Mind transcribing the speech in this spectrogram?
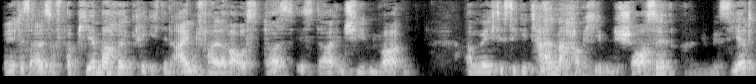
Wenn ich das alles auf Papier mache, kriege ich den einen Fall raus. Das ist da entschieden worden. Aber wenn ich das digital mache, habe ich eben die Chance, anonymisiert,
